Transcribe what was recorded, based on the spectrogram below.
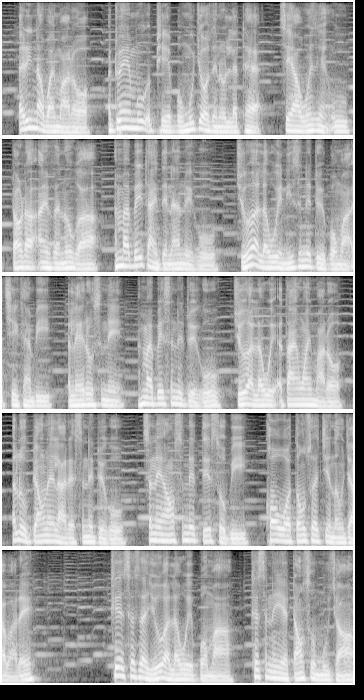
။အဲ့ဒီနောက်ပိုင်းမှာတော့အတွင်းမှုအဖြစ်ဗိုလ်မှူးကျော်စင်တို့လက်ထက်ဆရာဝင်းစင်ဦးဒေါက်တာအိုင်ဗန်တို့ကအမှတ်ပေးတိုင်တင်တန်းတွေကို ဂျိုးရလက်ဝဲနီးစနစ်တွေပေါ်မှာအခြေခံပြီးအလဲတို့စနစ်အမှတ်ပေးစနစ်တွေကိုဂျိုးရလက်ဝဲအတိုင်းဝိုင်းမှာတော့အဲ့လိုပြောင်းလဲလာတဲ့စနစ်တွေကိုစနစ်ဟောင်းစနစ်သစ်ဆိုပြီးခေါ်ဝေါ်သုံးဆွဲကျင့်သုံးကြပါတယ်။ခေတ်ဆက်ဆက်ရိုးရလက်ဝဲပေါ်မှာခေတ်စနစ်ရဲ့တောင်းဆိုမှုကြောင့်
